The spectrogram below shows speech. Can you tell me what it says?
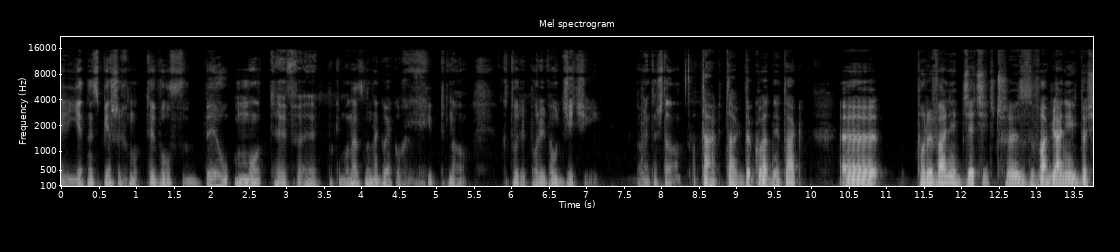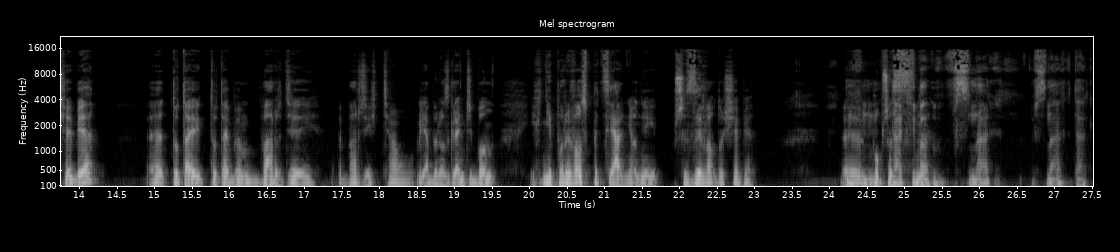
jeden z pierwszych motywów był motyw e, Pokémona znanego jako Hypno, który porywał dzieci. Pamiętasz to? Tak, tak, dokładnie tak. E, porywanie dzieci czy zwabianie ich do siebie? Tutaj, tutaj bym bardziej bardziej chciał jakby rozgraniczyć, bo on ich nie porywał specjalnie, on je przyzywał do siebie mm -hmm, poprzez Tak, sny. chyba w snach, w snach, tak.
